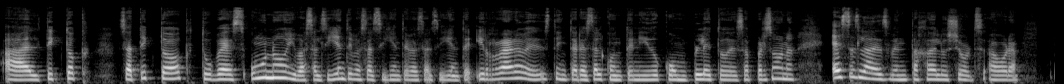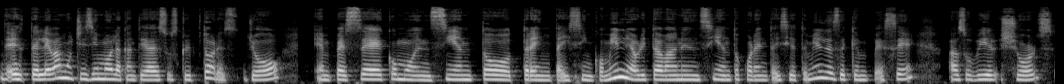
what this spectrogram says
al TikTok. O sea, TikTok, tú ves uno y vas al siguiente, y vas al siguiente, y vas al siguiente, y rara vez te interesa el contenido completo de esa persona. Esa es la desventaja de los shorts. Ahora, eh, te eleva muchísimo la cantidad de suscriptores. Yo empecé como en 135 mil y ahorita van en 147 mil desde que empecé a subir shorts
